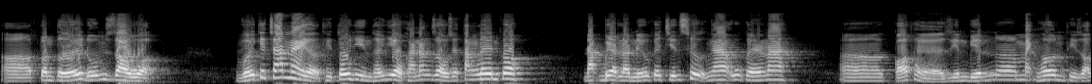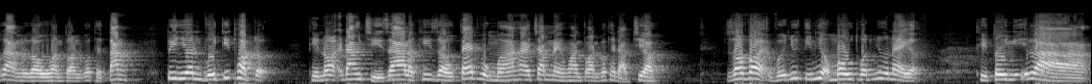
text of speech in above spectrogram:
À, tuần tới đối với dầu ạ. Với cái chart này thì tôi nhìn thấy nhiều khả năng dầu sẽ tăng lên cơ. Đặc biệt là nếu cái chiến sự Nga-Ukraine à, có thể diễn biến ờ, mạnh hơn thì rõ ràng là dầu hoàn toàn có thể tăng. Tuy nhiên với kỹ thuật thì nó lại đang chỉ ra là khi dầu test vùng MA200 này hoàn toàn có thể đảo chiều. Do vậy với những tín hiệu mâu thuẫn như này thì tôi nghĩ là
